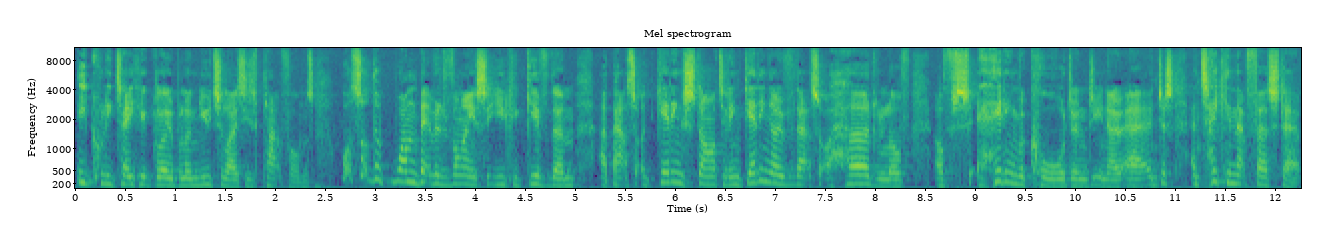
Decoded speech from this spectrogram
equally take it global and utilize these platforms. What sort of the one bit of advice that you could give them about sort of getting started and getting over that sort of hurdle of, of hitting record and, you know, uh, and just and taking that first step?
